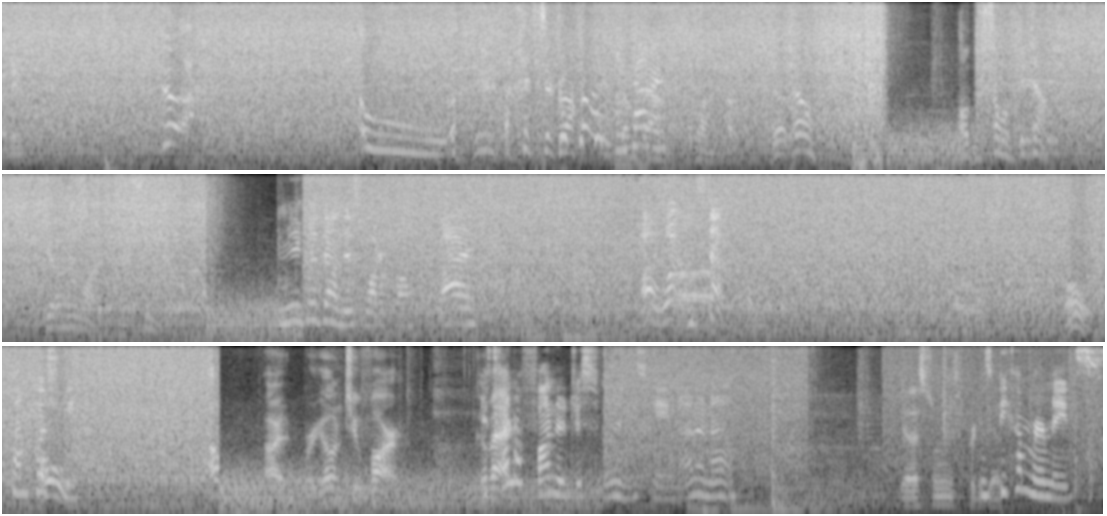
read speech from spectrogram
Ready? Oh! I survived. I'm Jump down. coming. No, no. Oh, there's someone. Get down. Get underwater. I'm gonna go down this waterfall. Bye. Oh, what? I'm stuck. Oh. Come push oh. me. Oh. All right, we're going too far. Go It's back. kind of fun to just swim in this game. I don't know. Yeah, this one is pretty Let's good. become mermaids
